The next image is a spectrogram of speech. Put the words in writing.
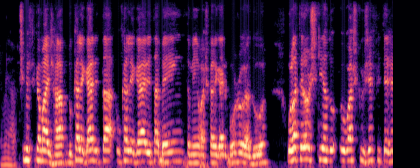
O time fica mais rápido. O Calegari tá, o Calegari tá bem, também eu acho o Calegari bom jogador. O lateral esquerdo, eu acho que o GFT já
